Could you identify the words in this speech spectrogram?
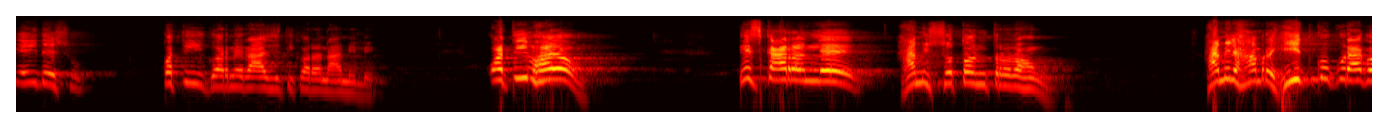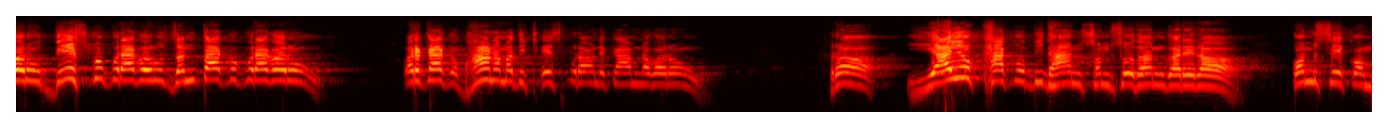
यही देश। हो कति गर्ने राजनीतिकरण हामीले? अति भयो। त्यस कारणले हामी स्वतन्त्र रहौँ। हामीले हाम्रो हितको कुरा गरौँ देशको कुरा गरौँ जनताको कुरा गरौँ। अर्काको भावनामाथि ठेस पुर्याउने काम नगरौँ। र यायो खाको विधान संशोधन गरेर कमसे कम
